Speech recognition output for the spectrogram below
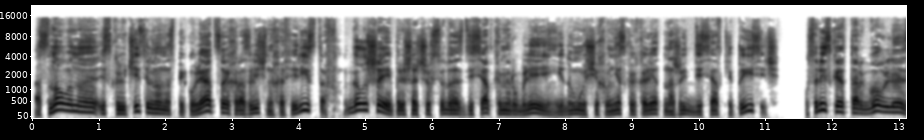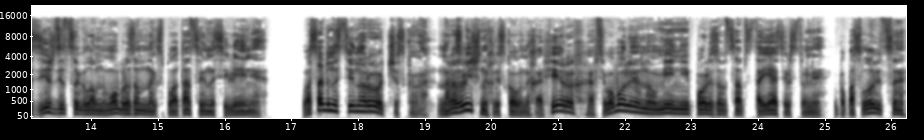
Основанная исключительно на спекуляциях различных аферистов, голышей, пришедших сюда с десятками рублей и думающих в несколько лет нажить десятки тысяч, уссурийская торговля зиждется главным образом на эксплуатации населения, в особенности народческого, на различных рискованных аферах, а всего более на умении пользоваться обстоятельствами и по пословице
